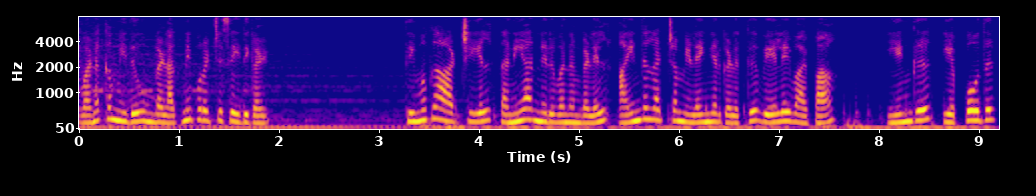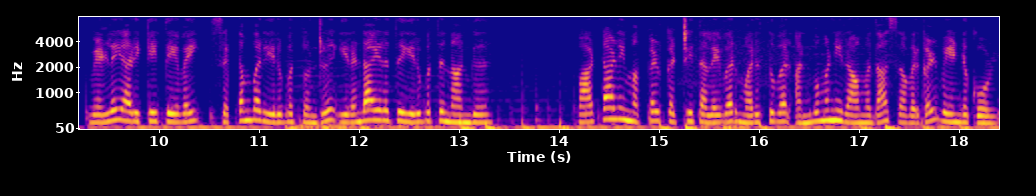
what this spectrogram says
வணக்கம் இது உங்கள் அக்னி புரட்சி செய்திகள். திமுக ஆட்சியில் தனியார் நிறுவனங்களில் ஐந்து லட்சம் இளைஞர்களுக்கு வேலைவாய்ப்பா? எங்கு எப்போது வெள்ளை அறிக்கை தேவை செப்டம்பர் இருபத்தொன்று இரண்டாயிரத்து இருபத்து நான்கு. பாட்டாளி மக்கள் கட்சி தலைவர் மருத்துவர் அன்புமணி ராமதாஸ் அவர்கள் வேண்டுகோள்.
